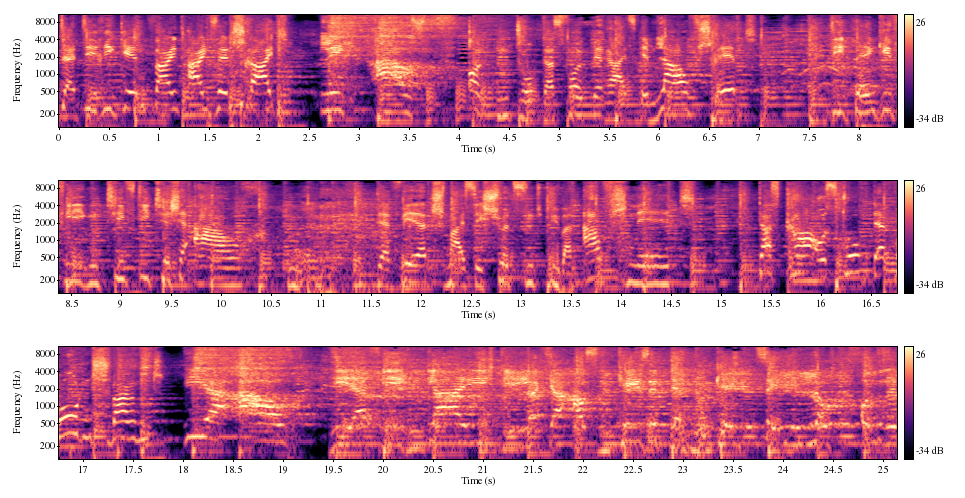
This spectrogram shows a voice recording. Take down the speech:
Der Dirigent weint ein, wenn schreit Licht aus. Unten tobt das Volk bereits im Laufschritt. Die Bänke fliegen tief, die Tische auch. Der Wirt schmeißt sich schützend übern Aufschnitt. Das Chaos tobt, der Boden schwankt. Hier auch. Hier fliegen gleich die Löcher aus dem Käse, denn nun geht sie los. Unsere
